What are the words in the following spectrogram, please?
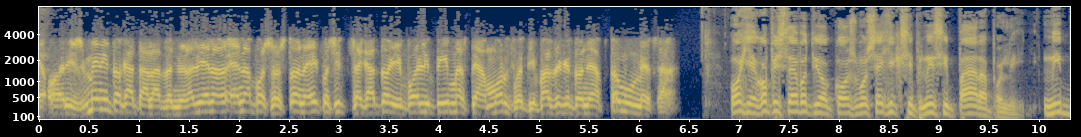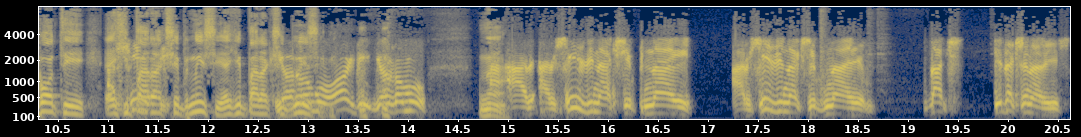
ε, ορισμένοι το καταλαβαίνουν. Δηλαδή ένα, ένα ποσοστό, ένα 20%. Οι υπόλοιποι είμαστε αμόρφωτοι. Βάζω και τον εαυτό μου μέσα. Όχι, εγώ πιστεύω ότι ο κόσμος έχει ξυπνήσει πάρα πολύ. Μην πω ότι έχει παραξυπνήσει. Έχει παραξυπνήσει. Γιώργο μου, όχι, Γιώργο μου. ναι. Α, αρχίζει να ξυπνάει. Αρχίζει να ξυπνάει. Εντάξει, κοίταξε να δεις.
